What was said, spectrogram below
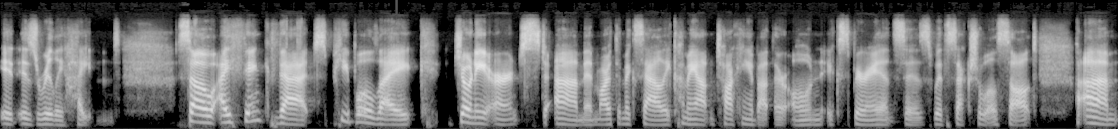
it is really heightened. So I think that people like Joni Ernst um, and Martha McSally coming out and talking about their own experiences with sexual assault um,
